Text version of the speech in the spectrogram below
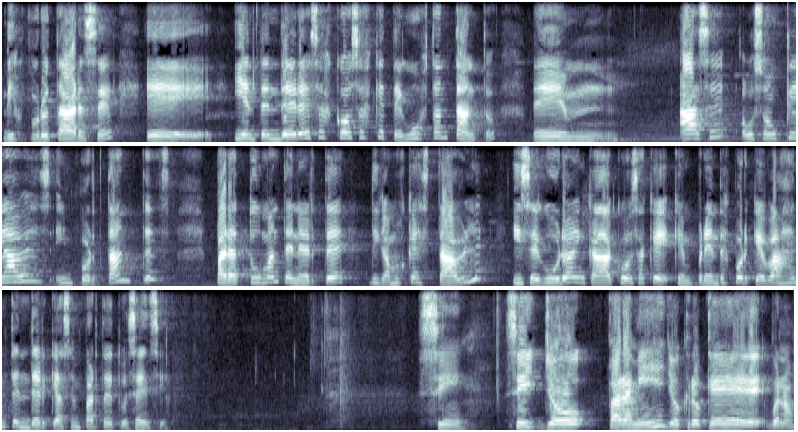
disfrutarse eh, y entender esas cosas que te gustan tanto, em, hace o son claves importantes para tú mantenerte, digamos que estable y seguro en cada cosa que emprendes porque vas a entender que hacen parte de tu esencia. Sí, sí, yo, para mí, yo creo que, bueno,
